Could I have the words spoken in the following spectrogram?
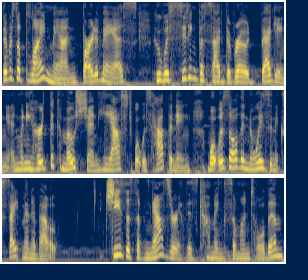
There was a blind man, Bartimaeus, who was sitting beside the road begging, and when he heard the commotion, he asked what was happening. What was all the noise and excitement about? Jesus of Nazareth is coming, someone told him.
